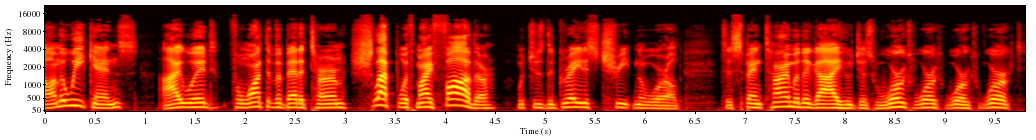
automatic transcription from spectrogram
on the weekends, I would, for want of a better term, schlep with my father, which was the greatest treat in the world, to spend time with a guy who just worked, worked, worked, worked.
